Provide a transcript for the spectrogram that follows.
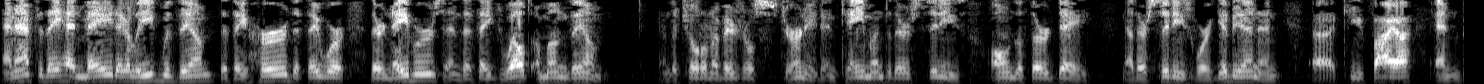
and after they had made a league with them, that they heard that they were their neighbors and that they dwelt among them. And the children of Israel journeyed and came unto their cities on the third day. Now their cities were Gibeon and uh, Kephiah and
